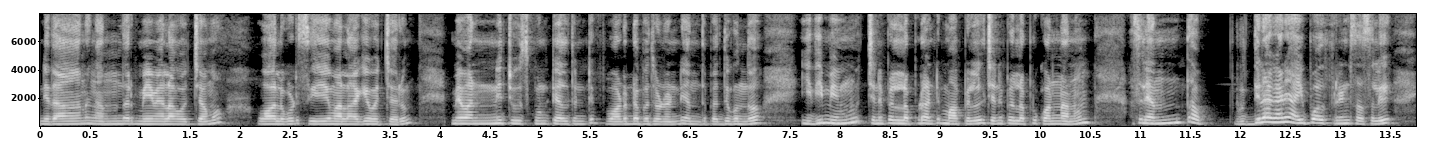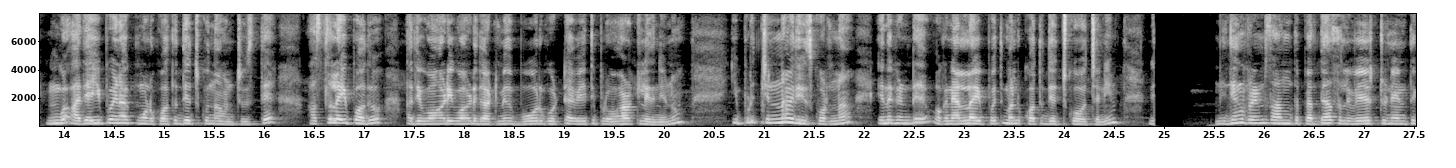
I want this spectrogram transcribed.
నిదానంగా అందరు మేము ఎలా వచ్చామో వాళ్ళు కూడా సేమ్ అలాగే వచ్చారు. మేము అన్నీ చూసుకుంటూ వెళ్తుంటే వాటర్ డబ్బా చూడండి ఎంత పెద్దగా ఉందో ఇది మేము చిన్నపిల్లలప్పుడు అంటే మా పిల్లలు చిన్నపిల్లలప్పుడు కొన్నాను. అసలు ఎంత వృద్ధినా కానీ అయిపోదు ఫ్రెండ్స్ అసలు. ఇంకో అది అయిపోయినాక ఇంకోటి కొత్త తెచ్చుకుందామని చూస్తే అస్సలు అయిపోదు. అది వాడి వాడి దాటి మీద బోర్ కొట్టి అవి అయితే ఇప్పుడు వాడట్లేదు నేను. ఇప్పుడు చిన్నవి తీసుకుంటున్నా. ఎందుకంటే ఒక నెల అయిపోతే మళ్ళీ కొత్త తెచ్చుకోవచ్చని. నిజంగా ఫ్రెండ్స్ అంత పెద్ద అసలు వేస్ట్ నేనైతే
